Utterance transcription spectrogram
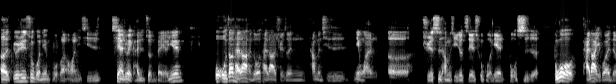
呃，尤其出国念博班的话，你其实现在就可以开始准备了，因为我我知道台大很多台大的学生，他们其实念完呃学士，他们其实就直接出国念博士了。不过台大以外的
